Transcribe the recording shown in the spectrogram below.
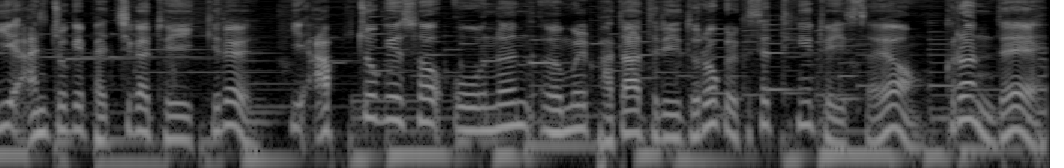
이 안쪽에 배치가 돼 있기를 이 앞쪽에서 오는 음을 받아들이도록 이렇게 세팅이 돼 있어요. 그런데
